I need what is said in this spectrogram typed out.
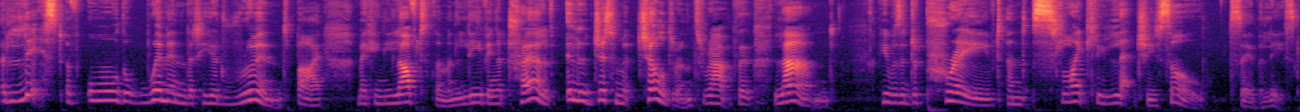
a list of all the women that he had ruined by making love to them and leaving a trail of illegitimate children throughout the land. He was a depraved and slightly lechy soul, to say the least.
